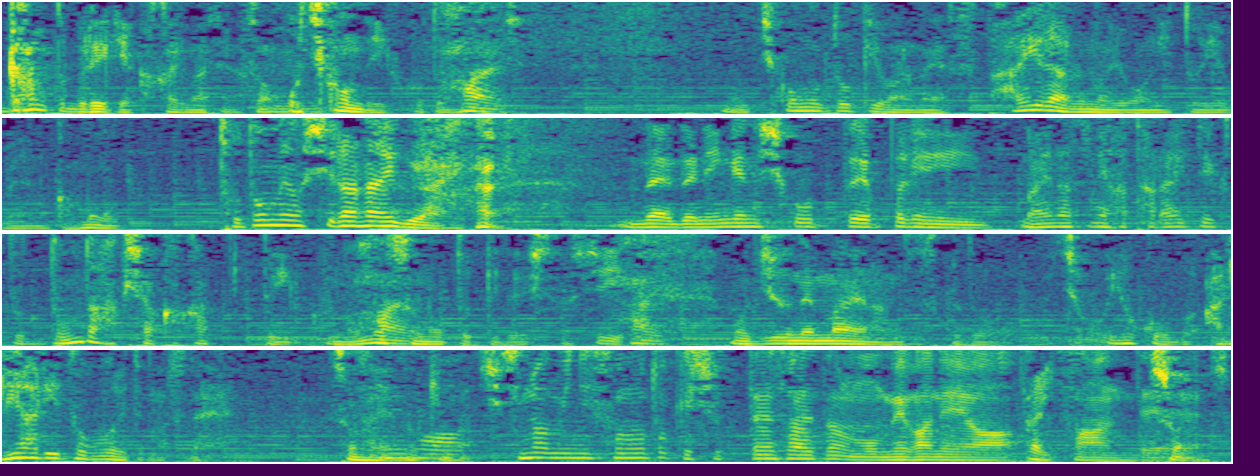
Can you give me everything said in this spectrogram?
ガンとブレーキがかかりません、その落ち込んでいくことに対して。落ち込むときはね、スパイラルのようにと言えばいいのか、もうとどめを知らないぐらい、ね、で人間の思考ってやっぱりマイナスに働いていくとどんどん拍車かかっていくのもはい。その時でしたし、はい。もう10年前なんですけど、よくありありと覚えてますね、その辺の気持ち。ちなみにその時出店されたのもメガネ屋さんで、そうなんですそうなんです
